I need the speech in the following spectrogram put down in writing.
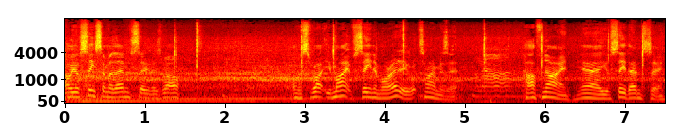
Oh, you'll see some of them soon as well. I'm surprised, you might have seen them already. What time is it? Half nine. Yeah, you'll see them soon.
